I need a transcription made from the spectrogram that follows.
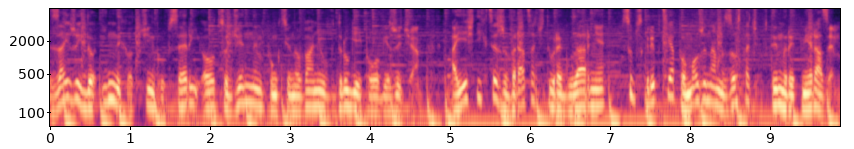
zajrzyj do innych odcinków serii o codziennym funkcjonowaniu w drugiej połowie życia. A jeśli chcesz wracać tu regularnie, subskrypcja pomoże nam zostać w tym rytmie razem.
